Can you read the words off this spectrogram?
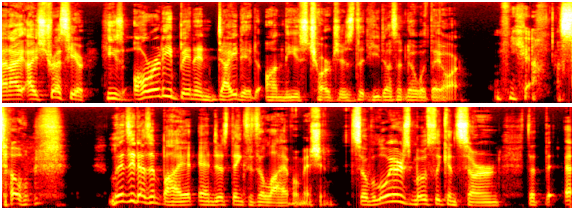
And I, I stress here, he's already been indicted on these charges that he doesn't know what they are. yeah. So Lindsay doesn't buy it and just thinks it's a lie of omission. So the lawyer's mostly concerned that, the, uh,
